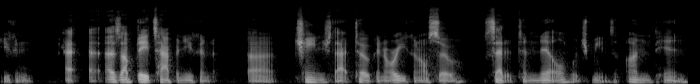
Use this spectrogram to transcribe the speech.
you can as updates happen, you can uh, change that token, or you can also set it to nil, which means unpin.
